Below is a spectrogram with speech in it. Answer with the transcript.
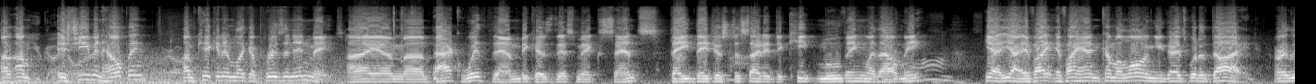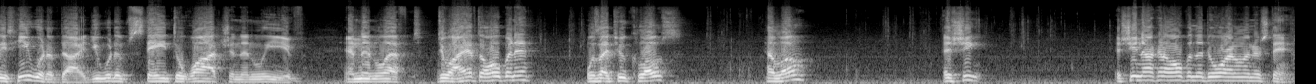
I'm, I'm, is she even helping? I'm kicking him like a prison inmate. I am uh, back with them because this makes sense. They they just decided to keep moving without me. Yeah, yeah. If I if I hadn't come along, you guys would have died, or at least he would have died. You would have stayed to watch and then leave, and then left. Do I have to open it? Was I too close? Hello? Is she? Is she not gonna open the door? I don't understand.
